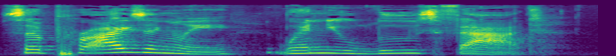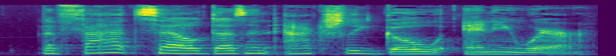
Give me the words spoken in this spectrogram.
Surprisingly, when you lose fat, the fat cell doesn't actually go anywhere.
